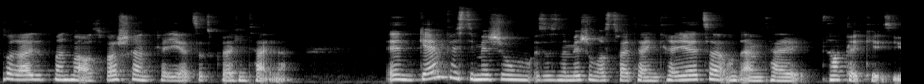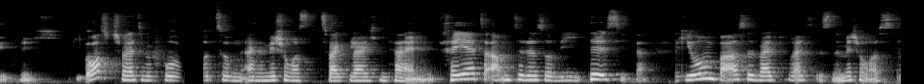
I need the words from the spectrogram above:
zubereitet, manchmal aus Vacherin und Caillette zu gleichen Teilen. In Genf ist die Mischung, ist es eine Mischung aus zwei Teilen Gruyère und einem Teil Raclette-Käse üblich. Die Ostschweizer bevorzugen eine Mischung aus zwei gleichen Teilen Gruyère, Abendzeller sowie Tilsiter. Region Basel weit verbreitet ist eine Mischung aus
